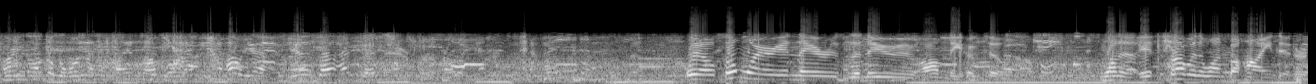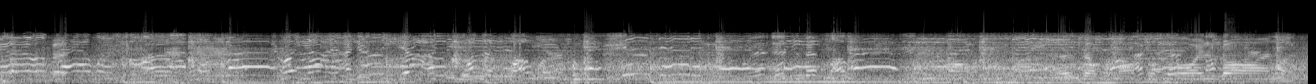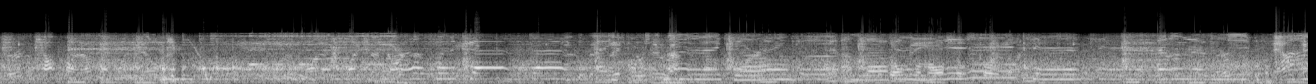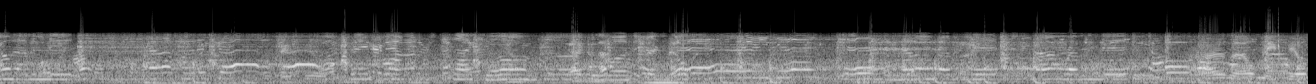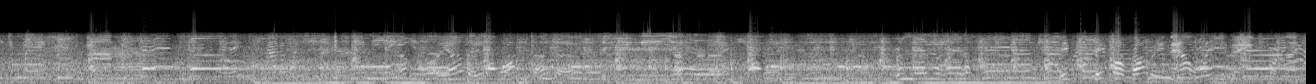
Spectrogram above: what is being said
Are you about the one that's playing softball? Oh yeah, yeah, that, that's been. Well, somewhere in there is the new Omni Hotel. One of it's probably the one behind it or something, but Well, yeah, I, I do. Yeah, I see one that's lower. It, it's a bit lower. there's a Don't come off those cars downtown. Yeah, 'cause that's a big building. There's the LP field. people probably now leaving.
